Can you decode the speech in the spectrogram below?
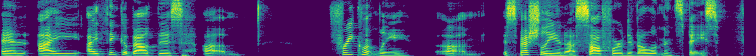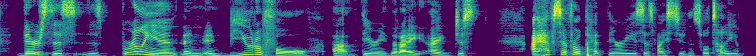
And i i think about this um, frequently um, especially in a software development space. There's this this brilliant and, and beautiful uh, theory that i i just I have several pet theories, as my students will tell you.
